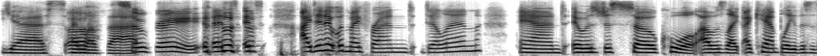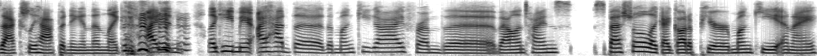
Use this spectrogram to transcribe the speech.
yes, I love that. So great. it's it's I did it with my friend Dylan and it was just so cool. I was like, I can't believe this is actually happening. And then like I didn't like he I had the the monkey guy from the Valentine's special. Like I got a pure monkey and I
